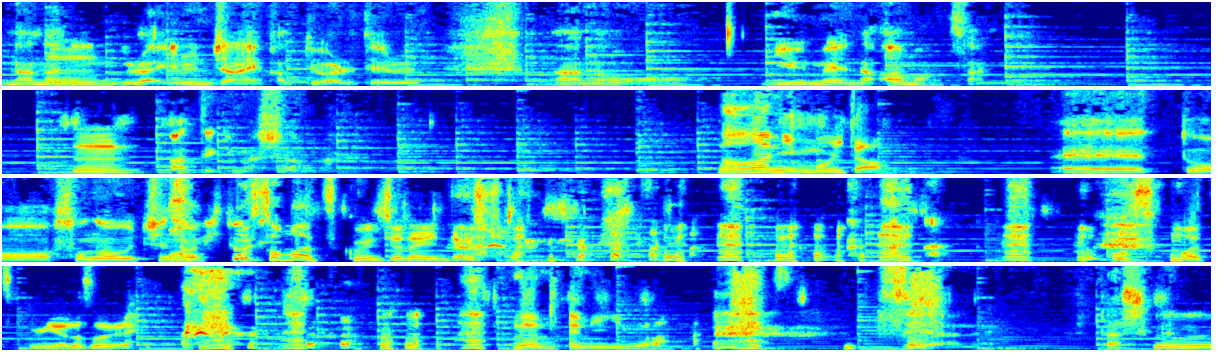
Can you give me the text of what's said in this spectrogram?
7人ぐらいいるんじゃないかって言われてる、あのー有名なアマンさんにうん。会ってきました。7人もいた？えーっと、そのうちの一お人、そ松くんじゃないんだから。おそ松くんやろ、それ。7人は？そうだよね。確かに。うん。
